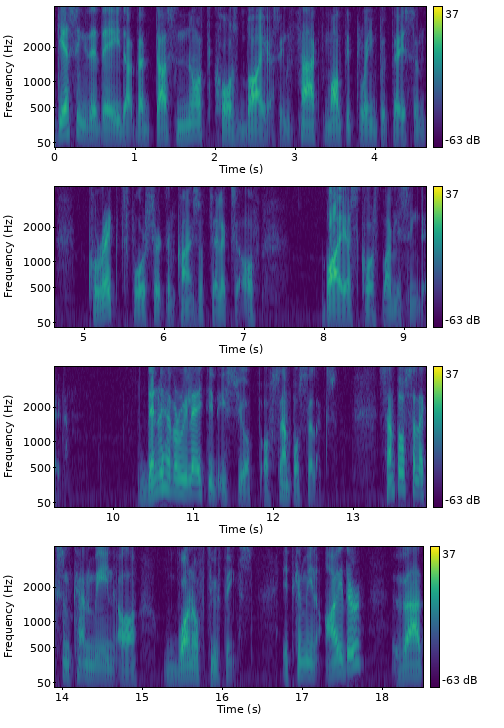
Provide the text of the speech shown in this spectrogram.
guessing the data that does not cause bias. In fact, multiple imputation corrects for certain kinds of selection of bias caused by missing data. Then we have a related issue of, of sample selection. Sample selection can mean uh, one of two things. It can mean either that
